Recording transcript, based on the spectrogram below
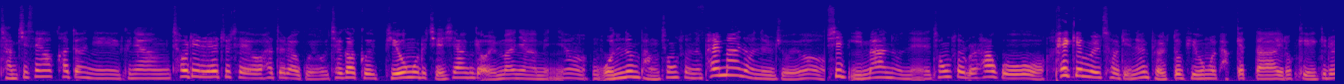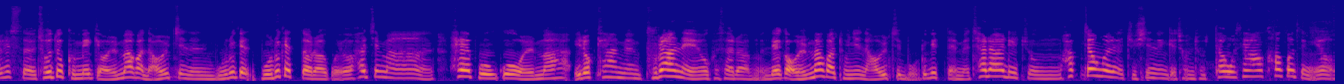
잠시 생각하더니 그냥 처리를 해주세요 하더라고요. 제가 그 비용으로 제시한 게 얼마냐 하면요. 원룸 방 청소는 8만 원을 줘요. 12만 원에 청소를 하고 폐기물 처리는 별도 비용을 받겠다 이렇게 얘기를 했어요. 저도 금액이 얼마가 나올지는 모르겠, 모르겠더라고요. 하지만 해보고 얼마 이렇게 하면 불안해요. 그 사람은. 내가 얼마가 돈이 나올지 모르기 때문에 차라리 좀 확정을 해 주시는 게 전 좋다고 생각하거든요.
